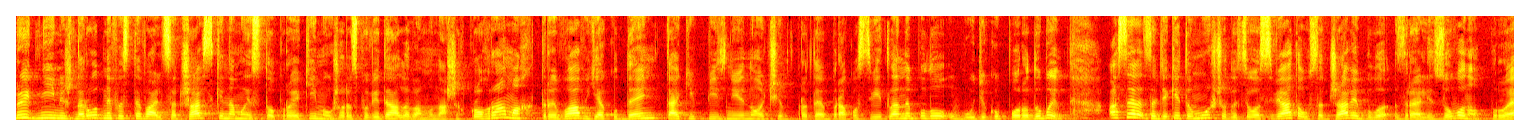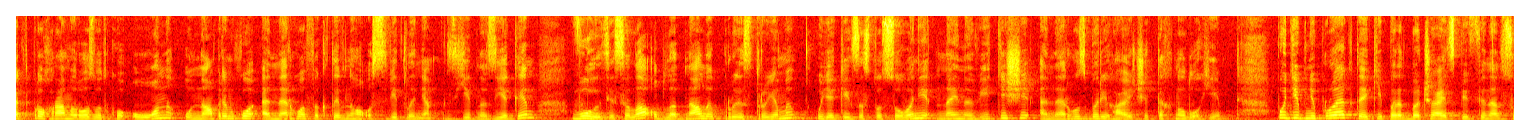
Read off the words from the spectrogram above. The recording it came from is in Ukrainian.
Три дні міжнародний фестиваль Саджавське намисто, про який ми вже розповідали вам у наших програмах, тривав як у день, так і пізньої ночі. Проте браку світла не було у будь-яку пору доби. А це завдяки тому, що до цього свята у Саджаві було зреалізовано проект програми розвитку ООН у напрямку енергоефективного освітлення, згідно з яким вулиці села обладнали пристроями, у яких застосовані найновітніші енергозберігаючі технології. Подібні проекти, які передбачають співфінансування,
